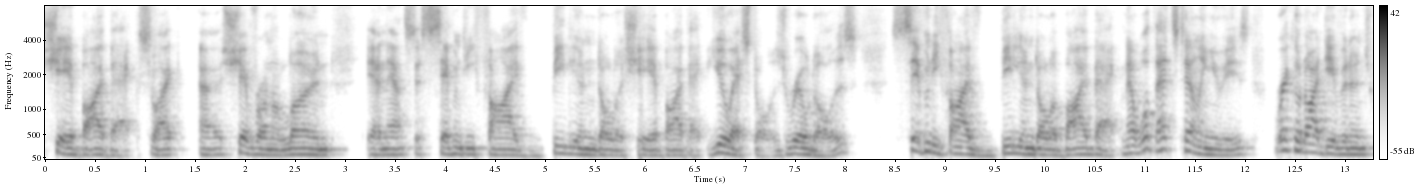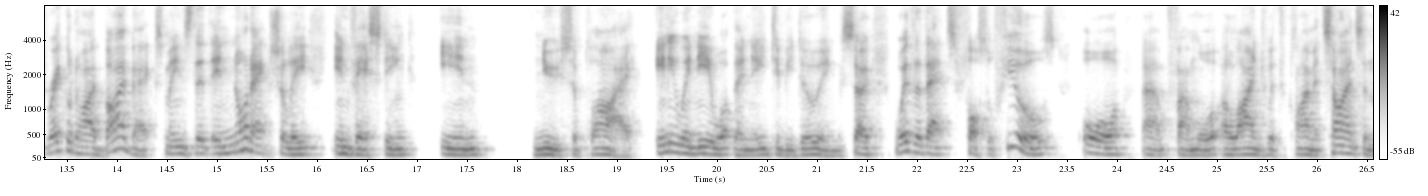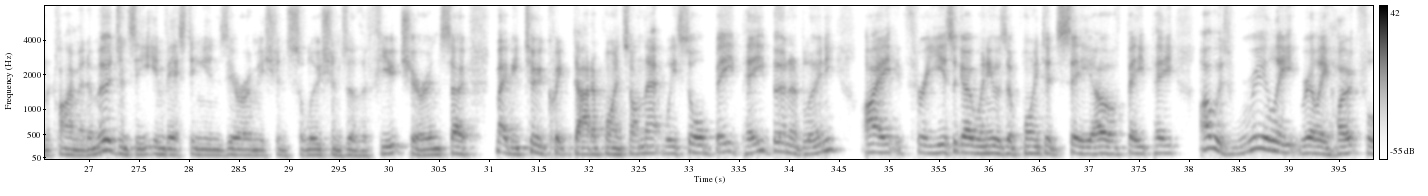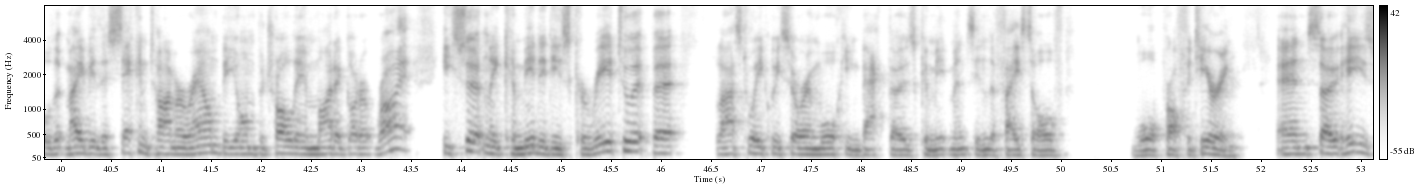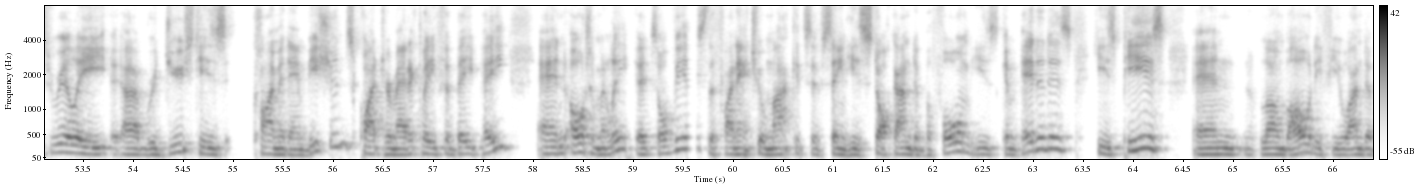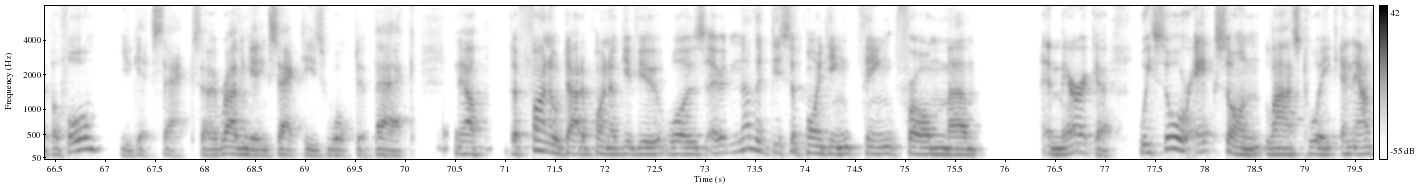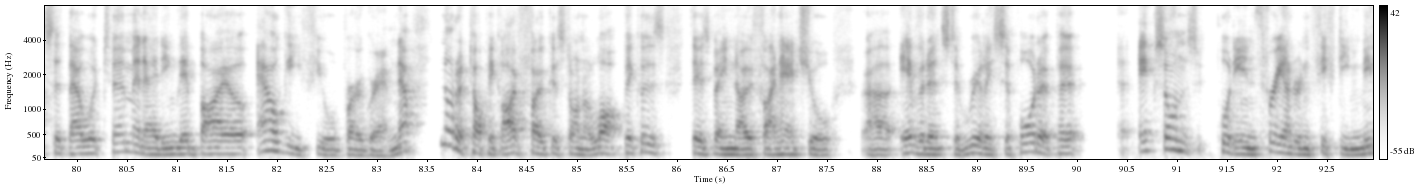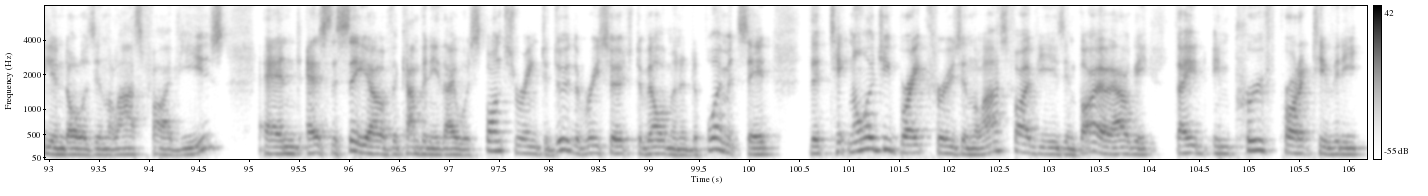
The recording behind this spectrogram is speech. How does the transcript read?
share buybacks. Like uh, Chevron alone announced a $75 billion share buyback, US dollars, real dollars. $75 billion buyback. Now, what that's telling you is record high dividends, record high buybacks means that they're not actually investing in new supply anywhere near what they need to be doing. So, whether that's fossil fuels or um, far more aligned with climate science and the climate emergency, investing in zero emission solutions of the future. And so, maybe two quick data points on that. We saw BP, Bernard Looney. I, three years ago, when he was appointed CEO of BP, I was really, really hopeful that maybe the second time around, Beyond Petroleum might have got it right. He certainly committed his career to it, but last week we saw him walking back those commitments in the face of war profiteering. And so he's really uh, reduced his climate ambitions quite dramatically for BP. And ultimately, it's obvious the financial markets have seen his stock underperform his competitors, his peers. And lo and behold, if you underperform, you get sacked. So rather than getting sacked, he's walked it back. Now, the final data point I'll give you was another disappointing thing from um, America. We saw Exxon last week announce that they were terminating their bioalgae fuel program. Now, not a topic I've focused on a lot because there's been no financial uh, evidence to really support it, but uh, Exxon's put in $350 million in the last five years. And as the CEO of the company they were sponsoring to do the research, development, and deployment said, the technology breakthroughs in the last five years in bioalgae, they improved productivity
